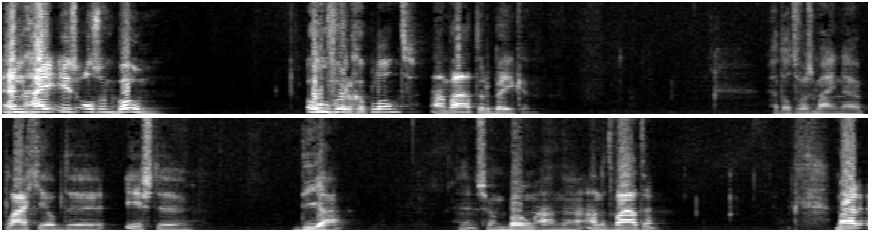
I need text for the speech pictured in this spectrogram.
En hij is als een boom, overgeplant aan waterbeken. Ja, dat was mijn uh, plaatje op de eerste dia. Zo'n boom aan, uh, aan het water. Maar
